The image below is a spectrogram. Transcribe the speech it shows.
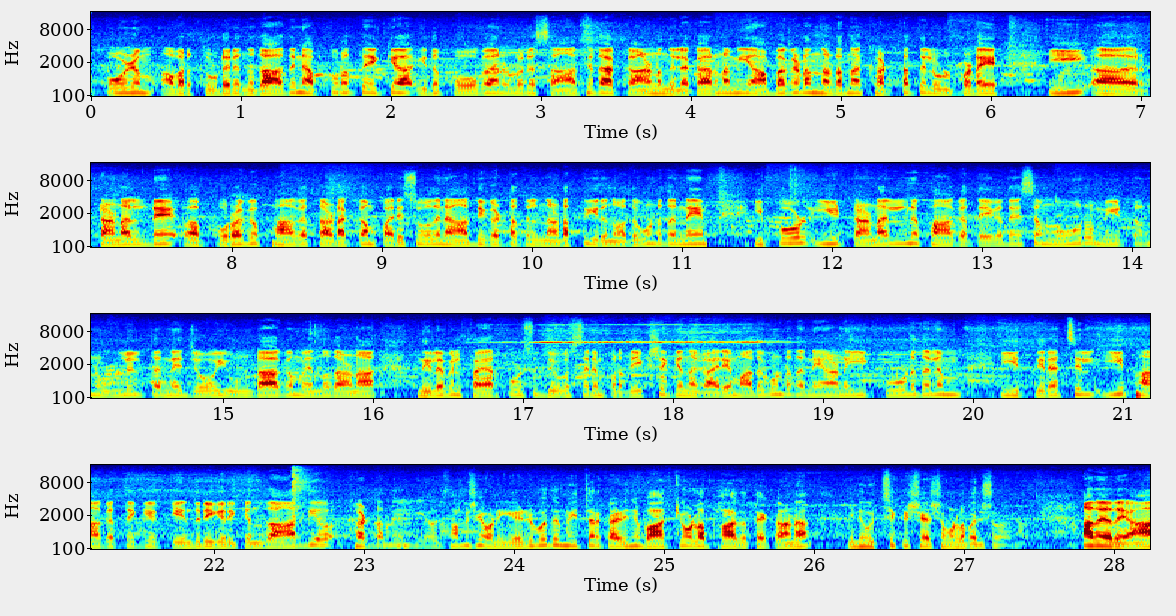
ഇപ്പോഴും അവർ തുടരുന്നത്. അതിനപ്പുറത്തേക്ക് ഇത് പോകാനുള്ളൊരു സാധ്യത കാണുന്നില്ല. കാരണം ഈ അപകടം നടന്ന ഘട്ടത്തിൽ ഉൾപ്പെടെ ഈ ടണലിന്റെ പുറക് ഭാഗത്തടക്കം പരിശോധന ആദ്യഘട്ടത്തിൽ നടത്തിയിരുന്നു. അതുകൊണ്ട് തന്നെ ഇപ്പോൾ ഈ ടണലിന് ഭാഗത്ത് ഏകദേശം നൂറ് മീറ്ററിനുള്ളിൽ തന്നെ ജോയി ഉണ്ടാകും എന്നതാണ് നിലവിൽ ഫയർഫോഴ്സ് ഉദ്യോഗസ്ഥരും പ്രതീക്ഷിക്കുന്ന കാര്യം. അതുകൊണ്ട് തന്നെയാണ് ഈ കൂടുതലും ഈ തിരച്ചിൽ ഈ ഭാഗത്തേക്ക് കേന്ദ്രീകരിക്കുന്നത്. ആദ്യ ഘട്ടത്തിൽ സംശയമാണ്. എഴുപത് മീറ്റർ കഴിഞ്ഞ് ബാക്കിയുള്ള ഭാഗത്തേക്കാണ് ഇനി ഉച്ചയ്ക്ക് ശേഷമുള്ള പരിശോധന. അതെ അതെ. ആ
